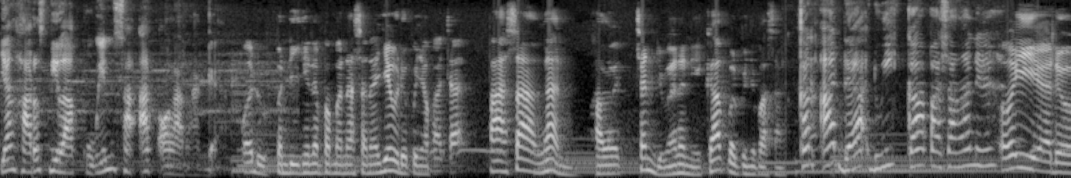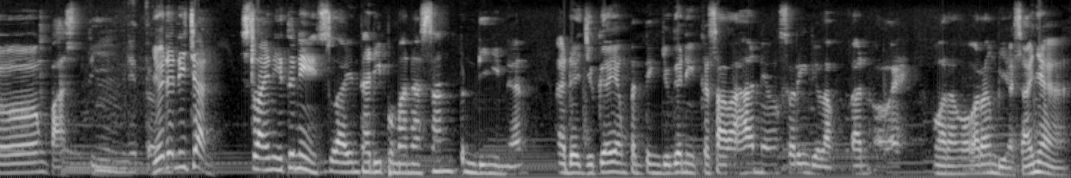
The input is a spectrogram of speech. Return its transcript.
yang harus dilakuin saat olahraga. Waduh, pendinginan pemanasan aja udah punya pacar. Pasangan. Kalau Chan gimana nih? Kapan punya pasangan? Kan ada Dwika pasangannya. Oh iya dong, pasti. Hmm, gitu. Yaudah nih Chan, selain itu nih, selain tadi pemanasan, pendinginan, ada juga yang penting juga nih kesalahan yang sering dilakukan oleh orang-orang biasanya.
